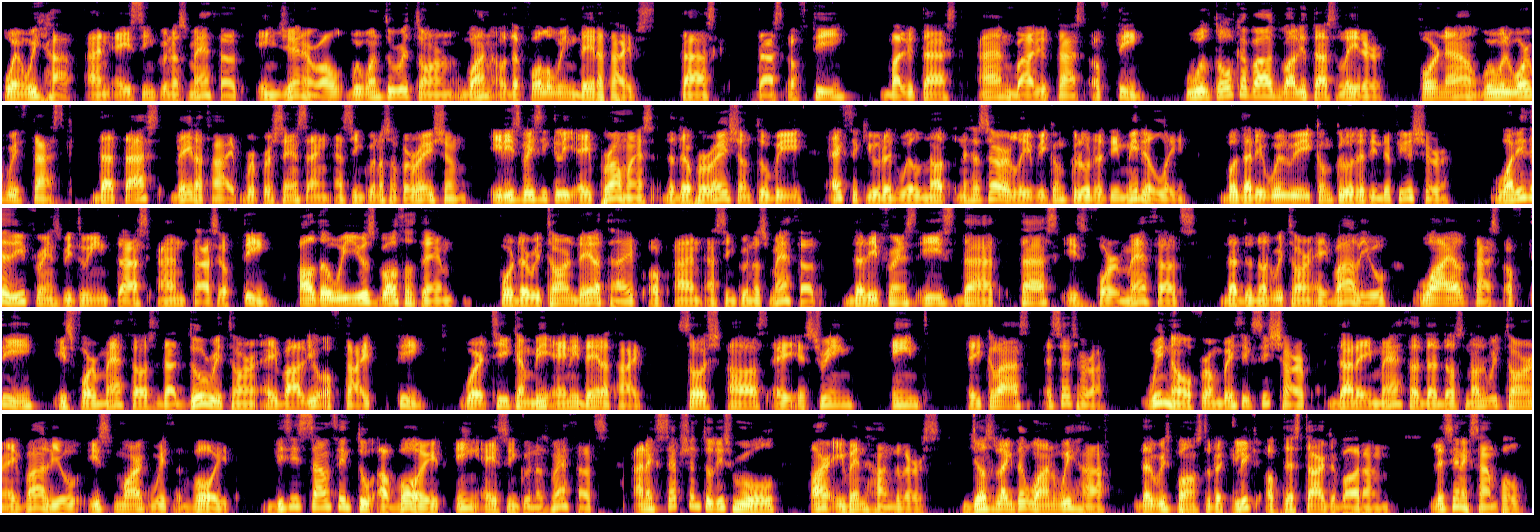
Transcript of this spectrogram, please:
When we have an asynchronous method, in general, we want to return one of the following data types task, task of t, value task, and value task of t. We'll talk about value task later. For now, we will work with task. The task data type represents an asynchronous operation. It is basically a promise that the operation to be executed will not necessarily be concluded immediately, but that it will be concluded in the future. What is the difference between task and task of t? Although we use both of them for the return data type of an asynchronous method, the difference is that task is for methods that do not return a value, while task of t is for methods that do return a value of type t, where t can be any data type, such as a string, int, a class, etc. We know from basic C Sharp that a method that does not return a value is marked with void. This is something to avoid in asynchronous methods. An exception to this rule are event handlers, just like the one we have that responds to the click of the start button. Let's see an example.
